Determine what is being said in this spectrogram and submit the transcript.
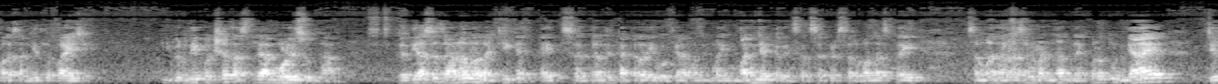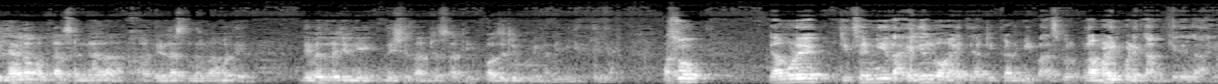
मला सांगितलं पाहिजे की विरोधी पक्षात असल्यामुळे सुद्धा कधी असं जाणवलं नाही ठीक आहे? काही सरकारची तक्रारी होत्या म्हणजे मान्य करेन सरसकट सर्वांनाच काही समाधान असं म्हणणार नाही परंतु न्याय जिल्ह्याला मतदारसंघाला देण्यासंदर्भामध्ये देवेंद्रजींनी निश्चित आमच्यासाठी पॉझिटिव्ह भूमिका नेहमी घेतलेली आहे. असो त्यामुळे जिथे मी राहिलेलो आहे त्या ठिकाणी मी भाजपवर प्रामाणिकपणे काम केलेलं आहे.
